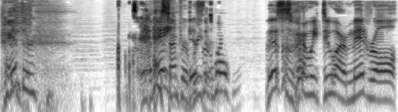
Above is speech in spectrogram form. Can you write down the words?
Panther. hey, it's time for a this breather. Is where, this is where we do our mid roll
